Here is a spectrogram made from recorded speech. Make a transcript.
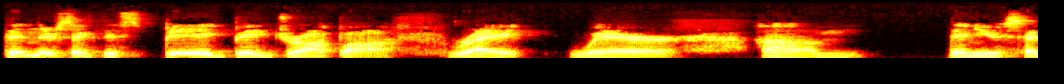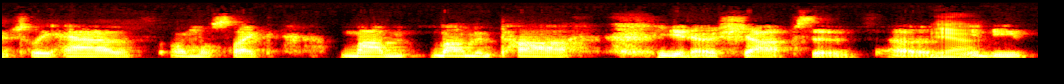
Then there's like this big, big drop off, right? Where um, then you essentially have almost like mom, mom and pa, you know, shops of, of yeah. indie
